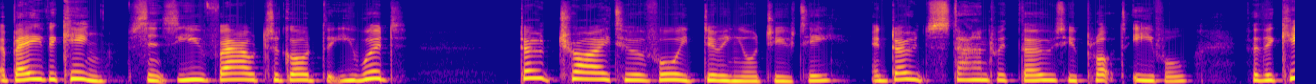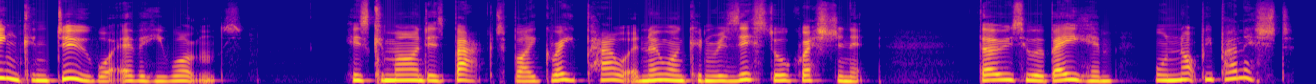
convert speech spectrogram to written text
Obey the king, since you vowed to God that you would. Don't try to avoid doing your duty, and don't stand with those who plot evil, for the king can do whatever he wants. His command is backed by great power, no one can resist or question it. Those who obey him will not be punished.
